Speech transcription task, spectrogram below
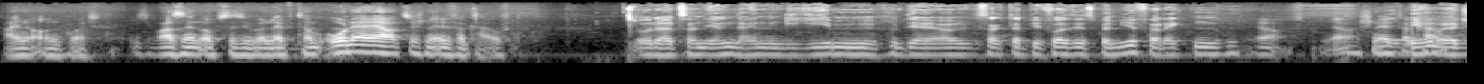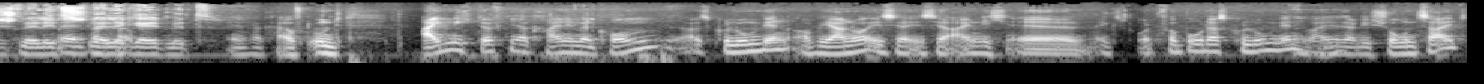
Keine Antwort. Ich weiß nicht, ob sie es überlebt haben oder er hat sie schnell verkauft. Oder hat es dann irgendeinen gegeben, der gesagt hat, bevor sie jetzt bei mir verrecken, ja, ja schnell verkauft. Nehmen wir das schnelle, schnell schnelle. Geld mit. Schnell verkauft. Und eigentlich dürften ja keine mehr kommen aus Kolumbien. Ab Januar ist ja, ist ja eigentlich äh, Exportverbot aus Kolumbien, mhm. weil ja die Schonzeit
